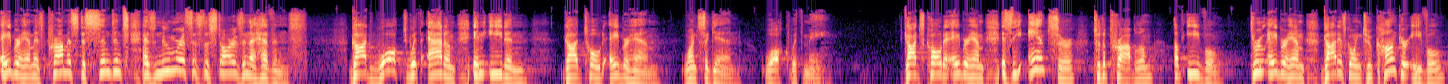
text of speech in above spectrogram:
Abraham is promised descendants as numerous as the stars in the heavens. God walked with Adam in Eden. God told Abraham once again, walk with me. God's call to Abraham is the answer to the problem of evil. Through Abraham, God is going to conquer evil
